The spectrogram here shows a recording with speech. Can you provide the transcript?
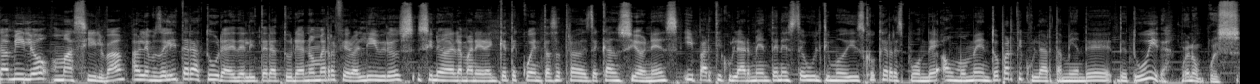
Camilo Masilva, hablemos de literatura y de literatura no me refiero a libros, sino de la manera en que te cuentas a través de canciones y particularmente en este último disco que responde a un momento particular también de, tu vida. Bueno, pues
